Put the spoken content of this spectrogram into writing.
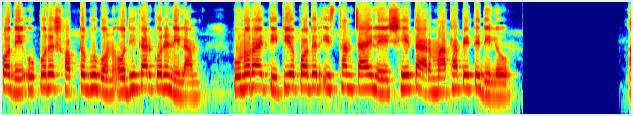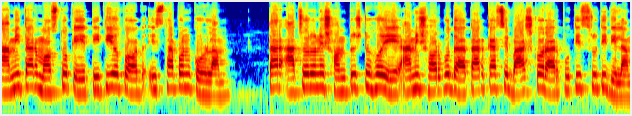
পদে উপরের সপ্তভুবন অধিকার করে নিলাম। পুনরায় তৃতীয় পদের স্থান চাইলে সে তার মাথা পেতে দিল। আমি তার মস্তকে তৃতীয় পদ স্থাপন করলাম। তার আচরণে সন্তুষ্ট হয়ে আমি সর্বদা তার কাছে বাস করার প্রতিশ্রুতি দিলাম।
